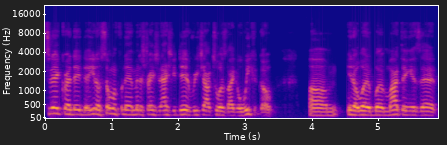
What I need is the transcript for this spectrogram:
to their credit, you know, someone from the administration actually did reach out to us like a week ago um, you know, but but my thing is that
